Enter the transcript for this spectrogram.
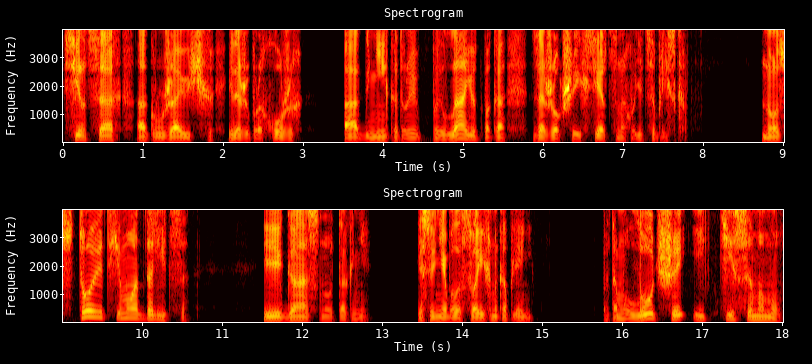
в сердцах окружающих и даже прохожих, огни, которые пылают, пока зажегшее их сердце находится близко. Но стоит ему отдалиться, и гаснут огни, если не было своих накоплений. Потому лучше идти самому,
